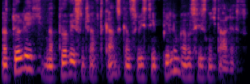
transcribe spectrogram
Natürlich, Naturwissenschaft ganz, ganz wichtig, Bildung, aber sie ist nicht alles.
